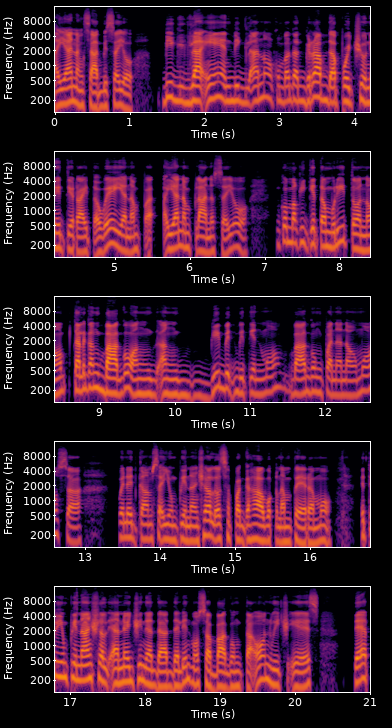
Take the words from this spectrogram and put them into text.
Ayan ang sabi sa'yo, biglain, bigla ano, kumbaga grab the opportunity right away, yan ang ayan ang plano sa'yo. Kung makikita mo rito 'no, talagang bago ang ang bibitbitin mo, bagong pananaw mo sa when it comes sa iyong financial o sa paghahawak ng pera mo. Ito yung financial energy na dadalhin mo sa bagong taon which is debt,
